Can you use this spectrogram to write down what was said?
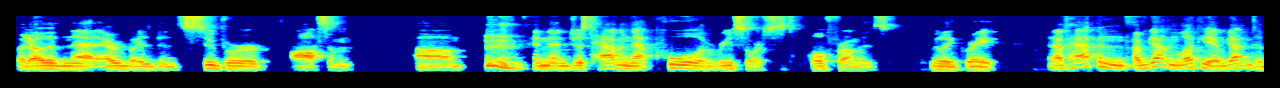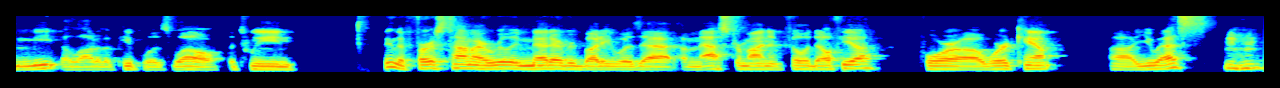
But other than that, everybody's been super awesome. Um, and then just having that pool of resources to pull from is really great and I've happened I've gotten lucky. I've gotten to meet a lot of the people as well. Between I think the first time I really met everybody was at a mastermind in Philadelphia for uh, WordCamp uh, US. Mm-hmm.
